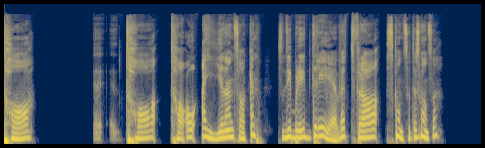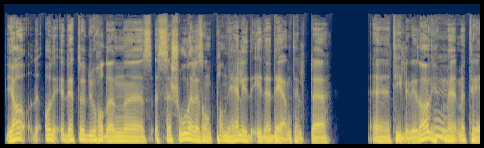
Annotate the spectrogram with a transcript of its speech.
ta ta, ta og eie den saken. Så de blir drevet fra skanse til skanse. Ja, og dette, du hadde en uh, sesjon, eller sånn panel, i, i det DN-teltet eh, tidligere i dag, mm. med, med, tre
